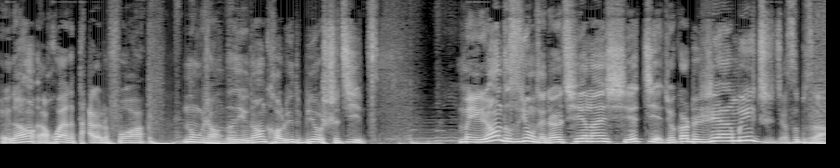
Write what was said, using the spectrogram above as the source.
有的人啊换个大点的房，弄上。有的人考虑的比较实际，每个人都是用这点钱来先解决个的燃眉之急，是不是啊？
